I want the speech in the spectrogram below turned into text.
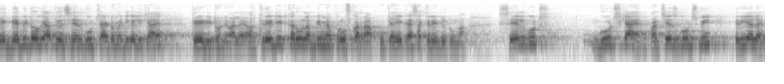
एक डेबिट हो गया तो ये सेल गुड्स ऑटोमेटिकली क्या है? क्रेडिट होने वाला है। और क्रेडिट का रूल अभी मैं प्रूफ कर रहा हूँ आपको क्या ये कैसा क्रेडिट होगा सेल गुड्स गुड्स क्या है? परचेज गुड्स भी रियल है।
